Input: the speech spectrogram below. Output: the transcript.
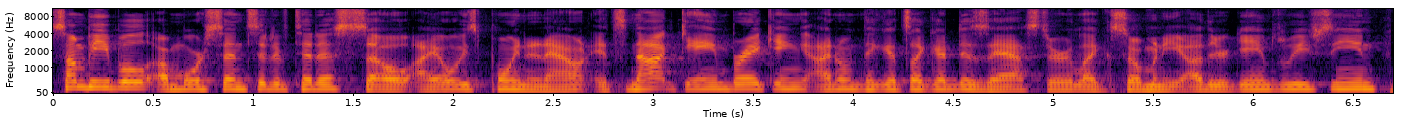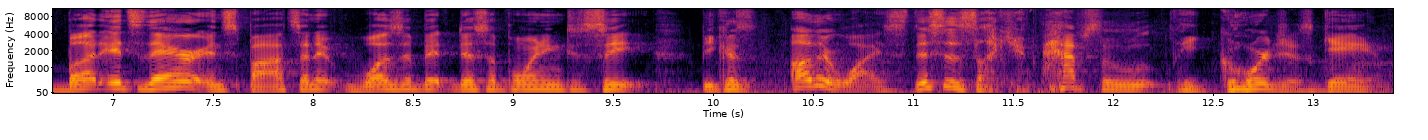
Some people are more sensitive to this, so I always point it out. It's not game breaking. I don't think it's like a disaster like so many other games we've seen, but it's there in spots and it was a bit disappointing to see because otherwise, this is like an absolutely gorgeous game.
